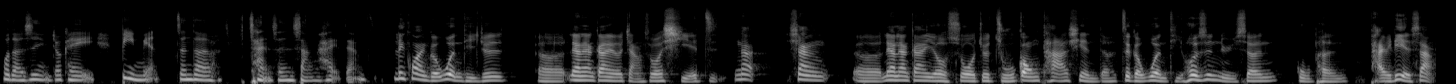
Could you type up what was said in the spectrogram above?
或者是你就可以避免真的产生伤害这样子。另外一个问题就是，呃，亮亮刚才有讲说鞋子，那像。呃，亮亮刚才也有说，就足弓塌陷的这个问题，或者是女生骨盆排列上，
